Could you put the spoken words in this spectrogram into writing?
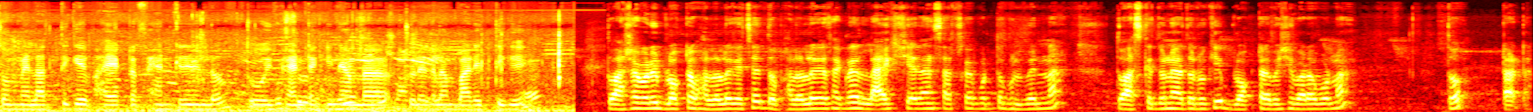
তো মেলার থেকে ভাই একটা ফ্যান কিনে নিল। তো ওই ফ্যানটা কিনে আমরা চলে গেলাম বাড়ির দিকে। তো আশা করি ব্লগটা ভালো লেগেছে। তো ভালো লেগে থাকলে লাইক শেয়ার অ্যান্ড সাবস্ক্রাইব করতে ভুলবেন না। তো আজকের জন্য এতটুকুই। ব্লগটা বেশি বাড়াবো না। তো টাটা।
